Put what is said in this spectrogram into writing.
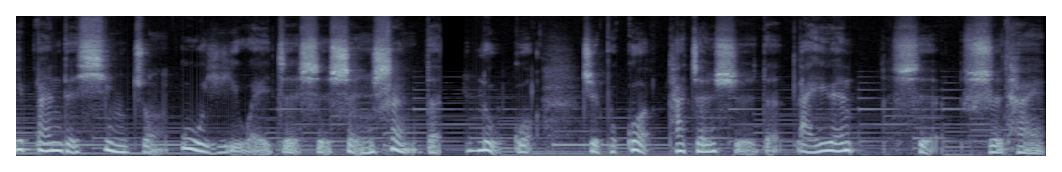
一般的信众误以为这是神圣的路过，只不过它真实的来源是师台。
